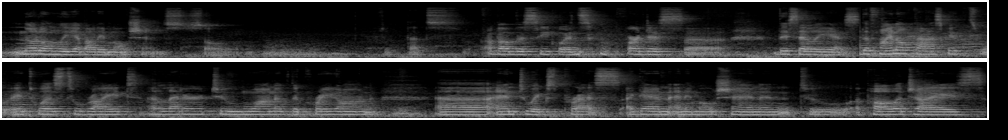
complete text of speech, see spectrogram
not only about emotions. So that's about the sequence for this uh, this LES. The final task it, it was to write a letter to one of the crayon uh, and to express again an emotion and to apologize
